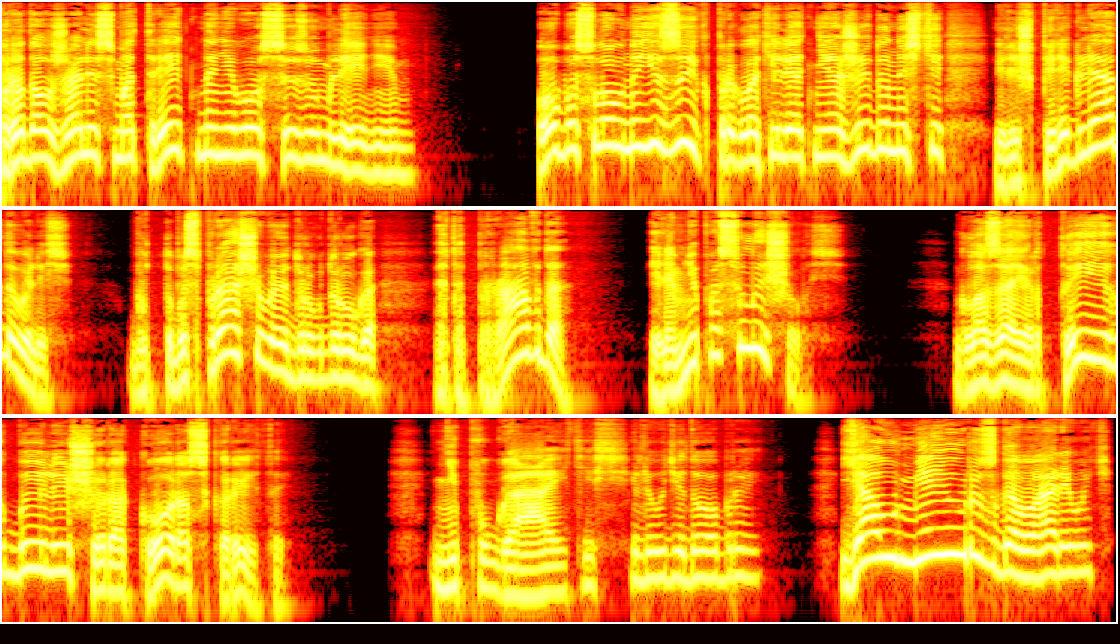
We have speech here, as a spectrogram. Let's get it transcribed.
продолжали смотреть на него с изумлением. Оба словно язык проглотили от неожиданности и лишь переглядывались, будто бы спрашивая друг друга, «Это правда или мне послышалось?» Глаза и рты их были широко раскрыты. «Не пугайтесь, люди добрые, я умею разговаривать,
